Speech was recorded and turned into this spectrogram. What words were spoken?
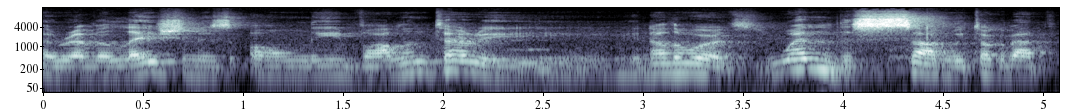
a revelation is only voluntary. In other words, when the sun, we talk about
